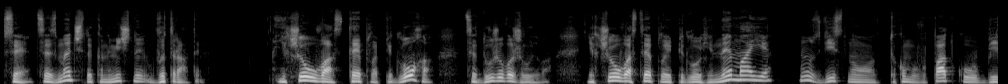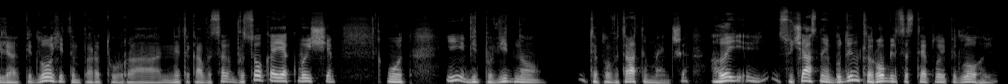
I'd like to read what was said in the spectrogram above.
Все, це зменшить економічні витрати. Якщо у вас тепла підлога, це дуже важливо. Якщо у вас теплої підлоги немає, ну, звісно, в такому випадку біля підлоги температура не така висока, як вище. От, і відповідно тепловитрати менше. Але сучасні будинки робляться з теплою підлогою.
